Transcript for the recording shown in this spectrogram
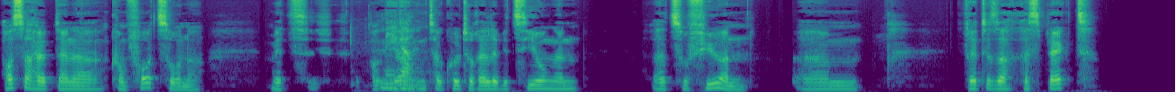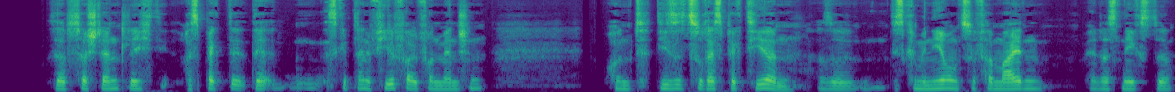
außerhalb deiner Komfortzone mit ja, interkulturelle Beziehungen äh, zu führen ähm, dritte Sache, Respekt. Selbstverständlich, Respekt, der, es gibt eine Vielfalt von Menschen und diese zu respektieren, also Diskriminierung zu vermeiden, wäre das nächste.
